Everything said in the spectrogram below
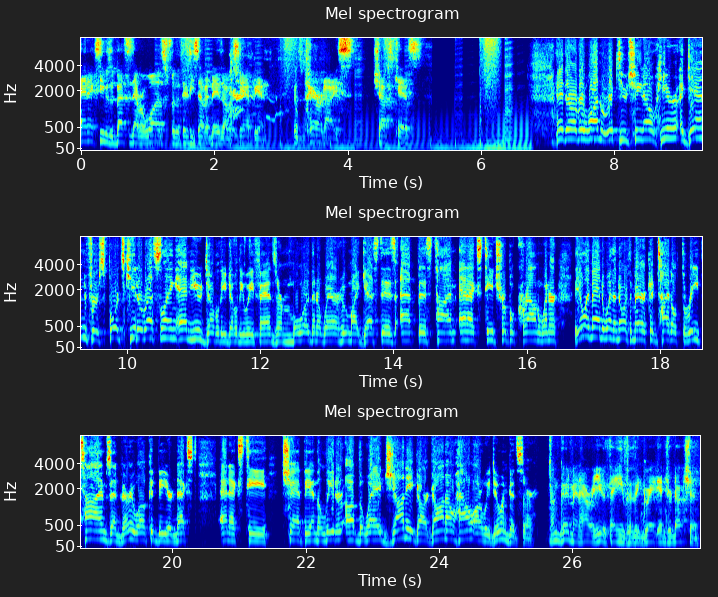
NXT was the best it ever was for the fifty seven days I was champion. It was paradise, chef's kiss. Hey there, everyone. Rick Ucchino here again for Sportskeeda Wrestling, and you WWE fans are more than aware who my guest is at this time. NXT Triple Crown winner, the only man to win the North American title three times, and very well could be your next NXT champion, the leader of the way, Johnny Gargano. How are we doing, good sir? I'm good, man. How are you? Thank you for the great introduction.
